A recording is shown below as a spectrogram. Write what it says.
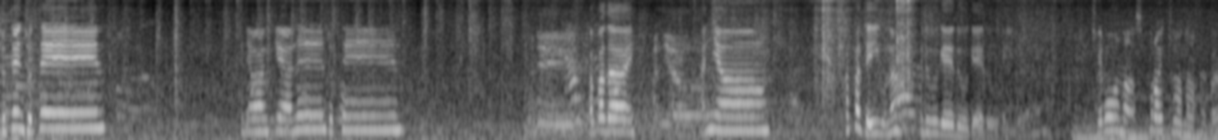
좋텐 좋텐. 그녀와 함께하는 좋텐. 아빠다이. 안녕. 안녕 파파 데이구나. 두 개 두 개 두 개 제로 하나, 스프라이트 하나 할까요?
